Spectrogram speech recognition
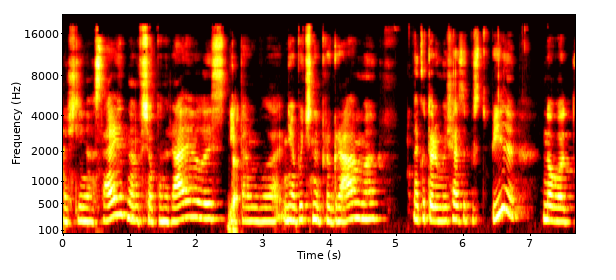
нашли на сайт, нам все понравилось, Да. и там была необычная программа, на которую мы сейчас и поступили, но вот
